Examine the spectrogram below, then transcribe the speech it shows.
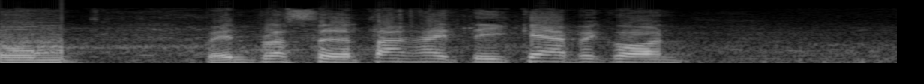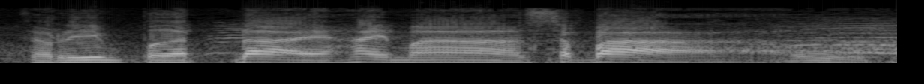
ลงเป็นประเสริฐตั้งให้ตีแก้ไปก่อนคารีมเปิดได้ให้มาสบาโอ้โห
